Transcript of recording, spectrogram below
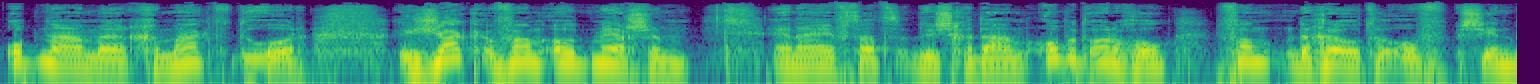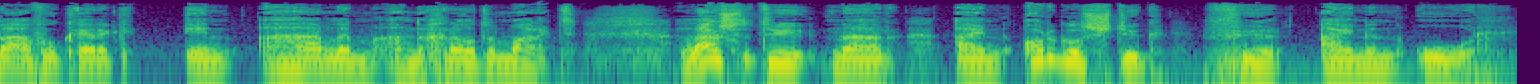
opname gemaakt door Jacques van Oudmersum. En hij heeft dat dus gedaan op het orgel van de Grote of Sint-Bavelkerk in Haarlem aan de Grote Markt. Luistert u naar een orgelstuk voor een uur.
